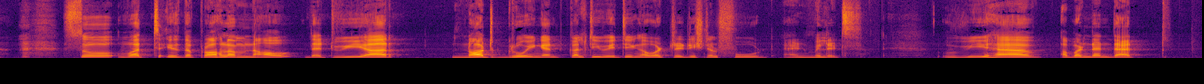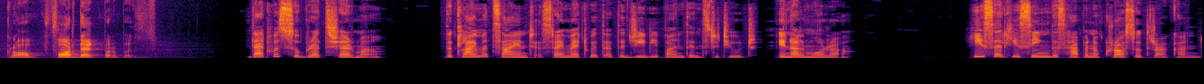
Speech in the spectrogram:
so, what is the problem now that we are not growing and cultivating our traditional food and millets? We have abandoned that crop for that purpose. That was Subrat Sharma, the climate scientist I met with at the GB Pant Institute in Almora. He said he's seeing this happen across Uttarakhand.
